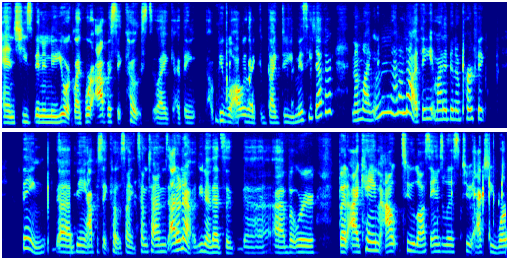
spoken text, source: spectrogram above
And she's been in New York. Like we're opposite coast. Like I think people always like, like, do you miss each other? And I'm like, mm, I don't know. I think it might have been a perfect thing uh, being opposite coast like sometimes i don't know you know that's a uh, uh, but we're but i came out to los angeles to actually work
